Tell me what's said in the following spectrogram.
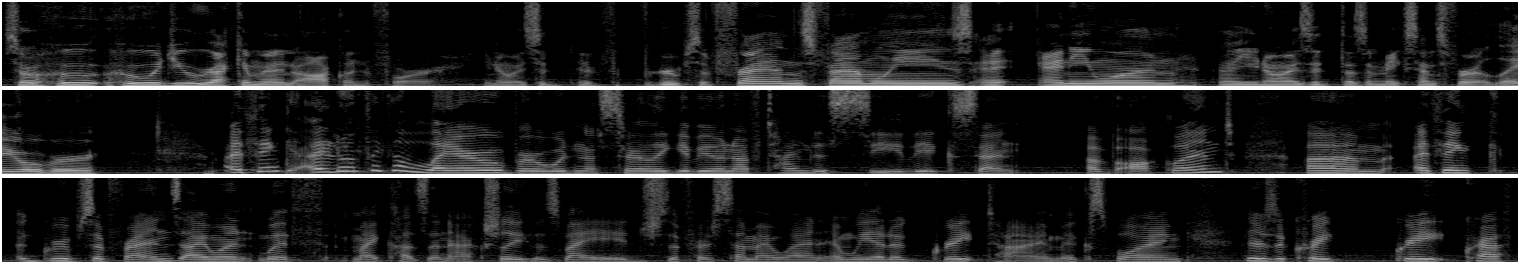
So who who would you recommend Auckland for? You know, is it for groups of friends, families, a- anyone? Uh, you know, is it does it make sense for a layover? I think I don't think a layover would necessarily give you enough time to see the extent of Auckland. Um, I think groups of friends. I went with my cousin actually, who's my age, the first time I went, and we had a great time exploring. There's a great great craft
